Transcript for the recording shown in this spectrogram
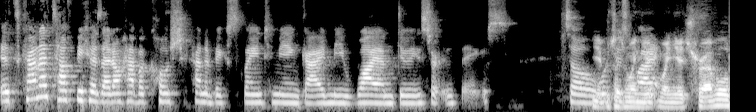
it's kind of tough because i don't have a coach to kind of explain to me and guide me why i'm doing certain things so yeah, because when why... you when you travel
